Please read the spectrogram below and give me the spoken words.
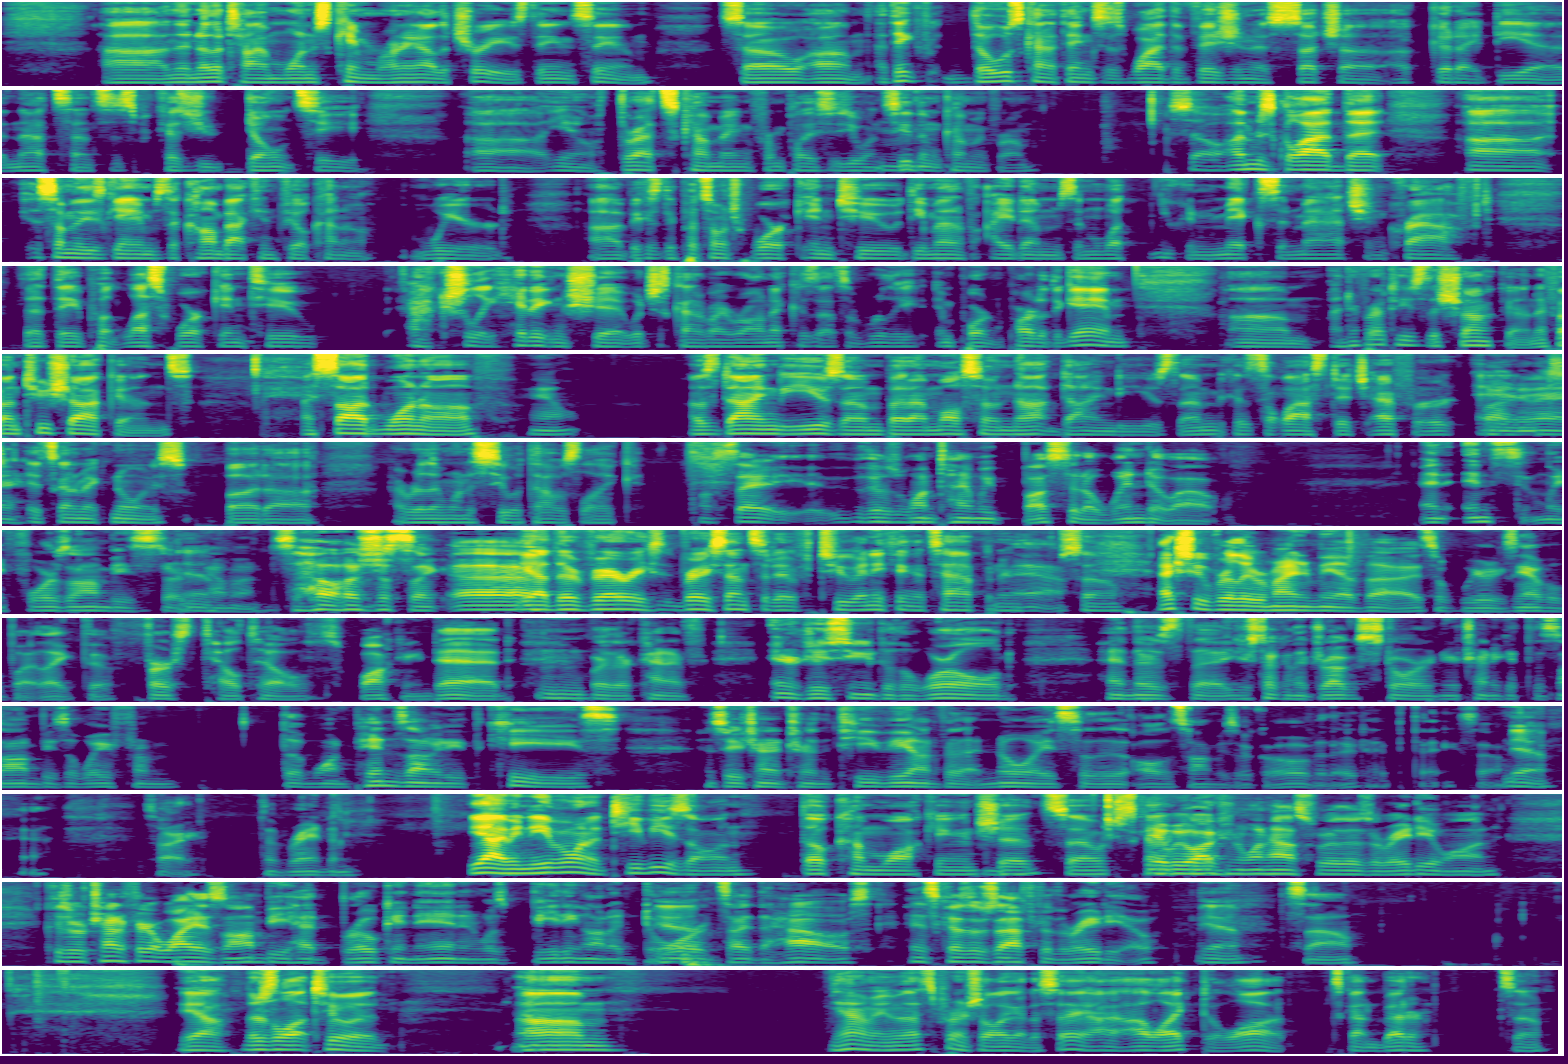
Uh, and then another time, one just came running out of the trees. They Didn't see him. So um, I think those kind of things is why the vision is such a, a good idea in that sense. Is because you don't see, uh, you know, threats coming from places you wouldn't see them coming from. So I'm just glad that uh, some of these games, the combat can feel kind of weird uh, because they put so much work into the amount of items and what you can mix and match and craft that they put less work into actually hitting shit, which is kind of ironic because that's a really important part of the game. Um, I never had to use the shotgun. I found two shotguns. I sawed one off. Yeah. I was dying to use them, but I'm also not dying to use them because it's a last ditch effort and Fucking A. it's gonna make noise. But uh, I really want to see what that was like. I'll say there was one time we busted a window out, and instantly four zombies started Yeah. coming. So I was just like, uh, yeah, they're very very sensitive to anything that's happening. Yeah. So actually really reminded me of uh, it's a weird example, but like the first Telltale's Walking Dead, where they're kind of introducing you to the world, and there's the you're stuck in the drugstore and you're trying to get the zombies away from the one pin zombie to get the keys, and so you're trying to turn the TV on for that noise so that all the zombies will go over there type of thing. So Yeah. yeah. Sorry, the random. yeah, I mean even when a TV's on, they'll come walking and shit. So which is kind Yeah, of we cool. walked in one house where there's a radio on because we are trying to figure out why a zombie had broken in and was beating on a door Yeah. inside the house. And it's because it was after the radio. Yeah, So yeah. There's a lot to it. Um, yeah. I mean that's pretty much all I got to say. I, I liked it a lot. It's gotten better. So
